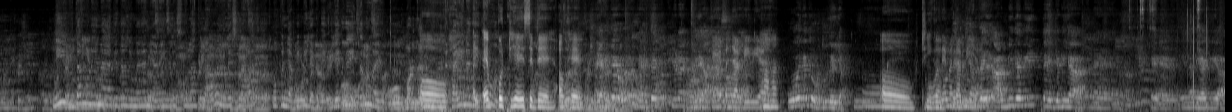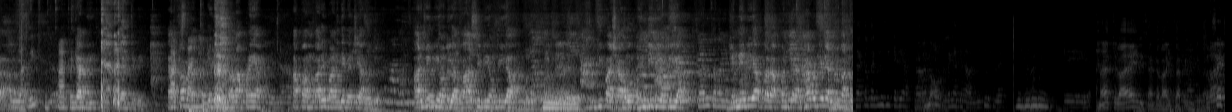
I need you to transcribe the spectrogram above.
ਨਹੀਂ ਜਿੱਦਾਂ ਹੁਣ ਇਹਨਾਂ ਜਿੱਦਾਂ ਜਿਵੇਂ ਨਿਆਣੇ ਇੰਗਲਿਸ਼ ਸਕੂਲਾਂ ਚ ਲਾਓ ਇੰਗਲਿਸ਼ ਨਾਲ ਉਹ ਪੰਜਾਬੀ ਵੀ ਲਿਖਦੇ ਲਿਖਦੇ ਇਧਰ ਨੂੰ ਆਏ। ਉਹ ਪੜ੍ਹਦੇ ਉਹ ਲਿਖਾਈ ਇਹਨਾਂ ਦੀ ਇਹ ਪੁੱਠੇ ਸਿੱਧੇ ਓਕੇ ਲਿਖਦੇ ਹੋਰ ਲਿਖਦੇ ਜਿਹੜੇ ਅੱਖਰ ਆ ਤੇ ਪੰਜਾਬੀ ਵੀ ਆ। ਹਾਂ ਹਾਂ। ਉਹ ਇਹਨਾਂ ਦੇ ਉਰਦੂ ਦੇ ਹੀ ਆ। ਓ ਠੀਕ ਆ। ਪੰਜਾਬੀ ਆ। ਤੇ ਅਰਬੀ ਦੇ ਵੀ ਤੇ ਜਿਹੜੀ ਆ ਇਹ ਇਹਨਾਂ ਦੀ ਹੈਗੀ ਆ ਪੰਜਾਬੀ। ਪੰਜਾਬੀ ਪੰਜਾਬੀ ਵੀ ਪਾਕਿਸਤਾਨੀ ਜਿਹੜੇ ਹੁਣ ਆਪਣੇ ਆ। ਆਪਾਂ ਹਮਾਰੀ ਬਾਣੀ ਦੇ ਵਿੱਚ ਆ। ਅਰਬੀ ਵੀ ਆਉਂਦੀ ਆ ਫਾਰਸੀ ਵੀ ਆਉਂਦੀ ਆ। ਦੂਜੀ ਭਾਸ਼ਾ ਹੋ ਹਿੰਦੀ ਵੀ ਆਉਂਦੀ ਆ। ਸਾਰੀ ਤਰ੍ਹਾਂ ਦੀ ਜਿੰਨੇ ਵੀ ਆ ਪਰ ਆਪਾਂ ਨੂੰ ਅਲਫਾਬet ਜਿਹੜੇ ਆਪਣੇ ਵਰਤ ਮੈਂ ਚਲਾਇਆ ਹੀ ਨਹੀਂ ਸਾਈਕਲ ਅੱਜ ਤੱਕ ਨਹੀਂ ਚਲਾਇਆ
